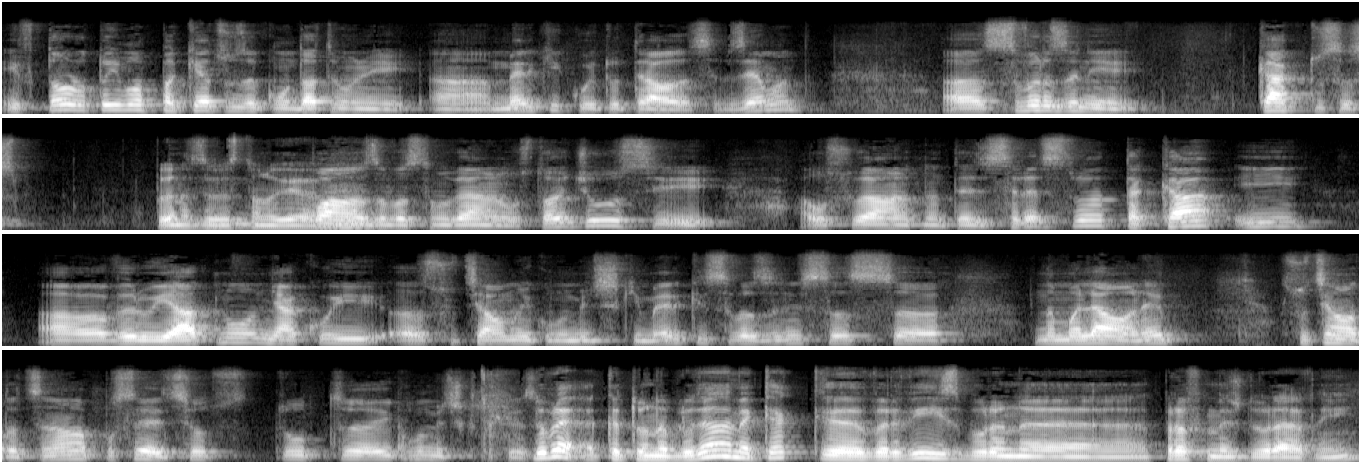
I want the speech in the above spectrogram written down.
И второто има пакет от законодателни а, мерки, които трябва да се вземат, а, свързани както с плана за възстановяване, плана за възстановяване устойчивост и освояването на тези средства, така и а, вероятно някои социално-економически мерки, свързани с намаляване социалната цена на последици от, от економическата криза. Добре, като наблюдаваме как върви избора на пръв между равни,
